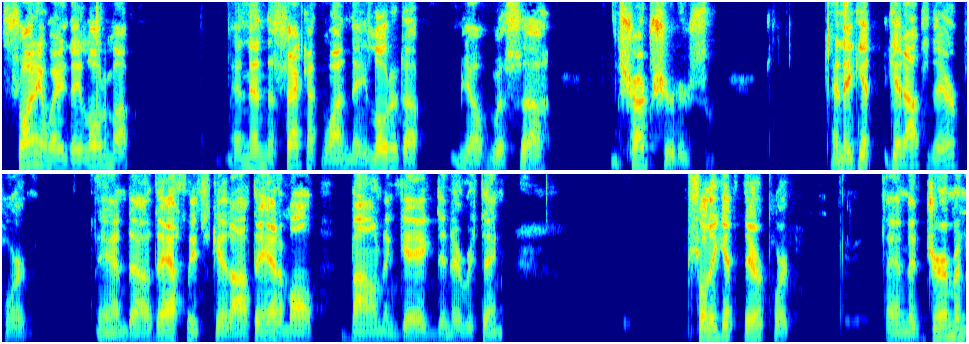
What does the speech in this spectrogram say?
So anyway, they load them up, and then the second one they loaded up, you know, with uh, sharpshooters, and they get get out to the airport, and uh, the athletes get off. They had them all bound and gagged and everything. So they get to the airport, and the German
